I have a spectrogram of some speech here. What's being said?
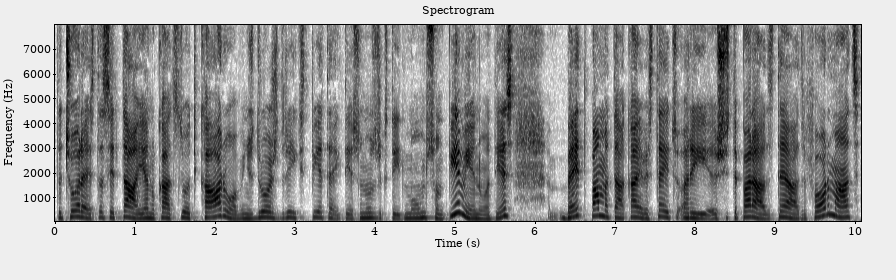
tad šoreiz tas ir tā, ja nu kāds ļoti kāro, viņš droši drīkst pieteikties un uzrakstīt mums un pievienoties. Bet pamatā, kā jau es teicu, arī šis te parādas teātra formāts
